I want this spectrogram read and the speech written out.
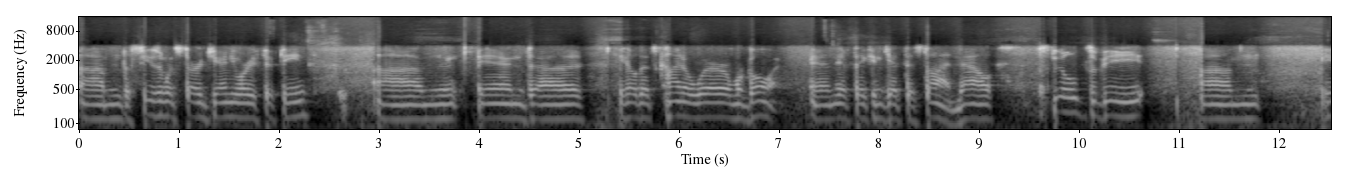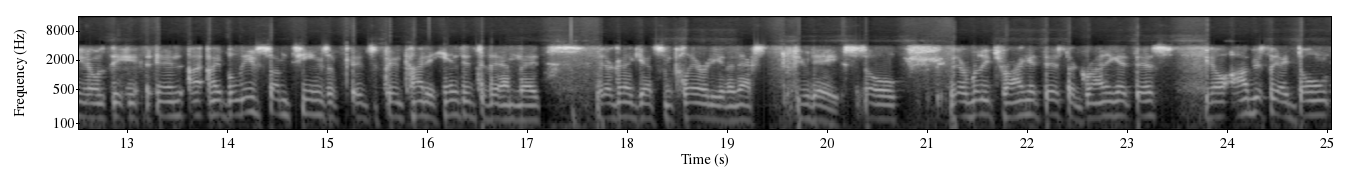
Um, the season would start January 15th. Um, and, uh, you know, that's kind of where we're going. And if they can get this Now, still to be, um, you know, the, and I, I believe some teams have it's been kind of hinted to them that they're going to get some clarity in the next few days. So they're really trying at this. They're grinding at this. You know, obviously, I don't,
